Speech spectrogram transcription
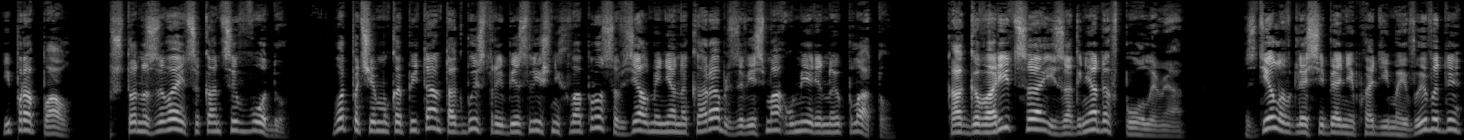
и пропал, что называется, концы в воду. Вот почему капитан так быстро и без лишних вопросов взял меня на корабль за весьма умеренную плату. Как говорится, из огня до в полымя. Сделав для себя необходимые выводы,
